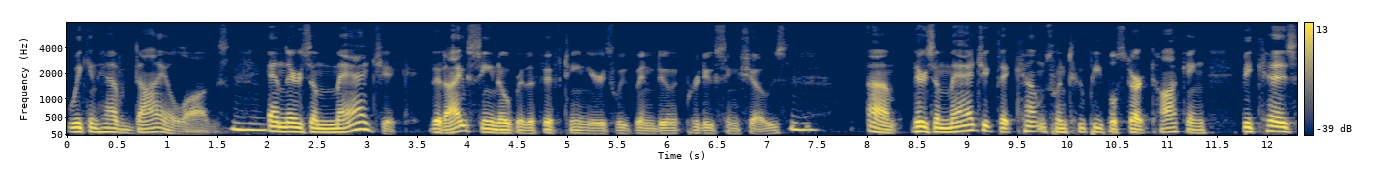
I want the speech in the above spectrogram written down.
we can have dialogues, Mhm. and there's a magic that I've seen over the 15 years we've been doing producing shows. Mhm. Um, there's a magic that comes when two people start talking because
